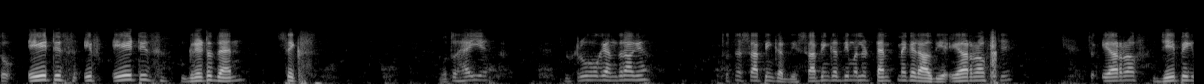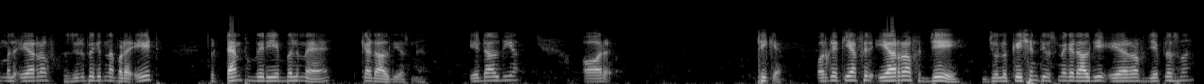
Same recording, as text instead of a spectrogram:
तो eight is if eight is greater than six वो तो है ही है। ट्रू हो गया, अंदर आ गया। तो उसने स्वैपिंग कर दी। स्वैपिंग कर दी मतलब टेम्प में क्या डाल दिया? ए आर ऑफ़ जे तो ए आर ऑफ़ जे पे मतलब ए आर ऑफ़ ज़ीरो पे कितना पड़ा एट तो टेम्प वेरिएबल में क्या डाल दिया उसने? ए डाल दिया। और ठीक है। और क्या किया? फिर ए आर ऑफ़ जे जो लोकेशन थी उसमें क्या डाल दिया? A R of J plus one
